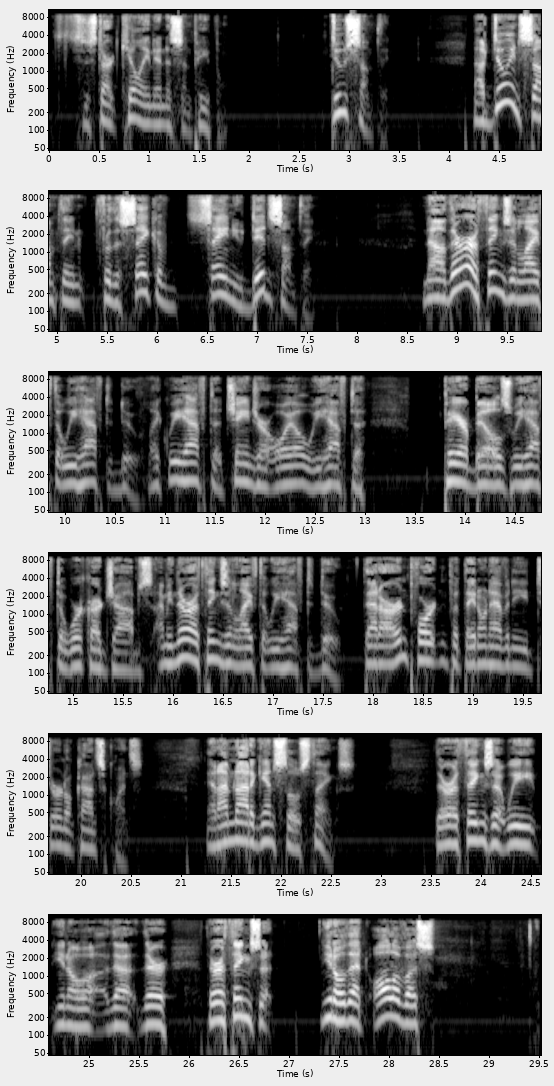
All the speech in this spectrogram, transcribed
to start killing innocent people. Do something. Now, doing something for the sake of saying you did something now, there are things in life that we have to do. Like we have to change our oil, we have to pay our bills, we have to work our jobs. I mean, there are things in life that we have to do that are important, but they don't have any eternal consequence. And I'm not against those things. There are things that we, you know, the, there there are things that, you know, that all of us,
